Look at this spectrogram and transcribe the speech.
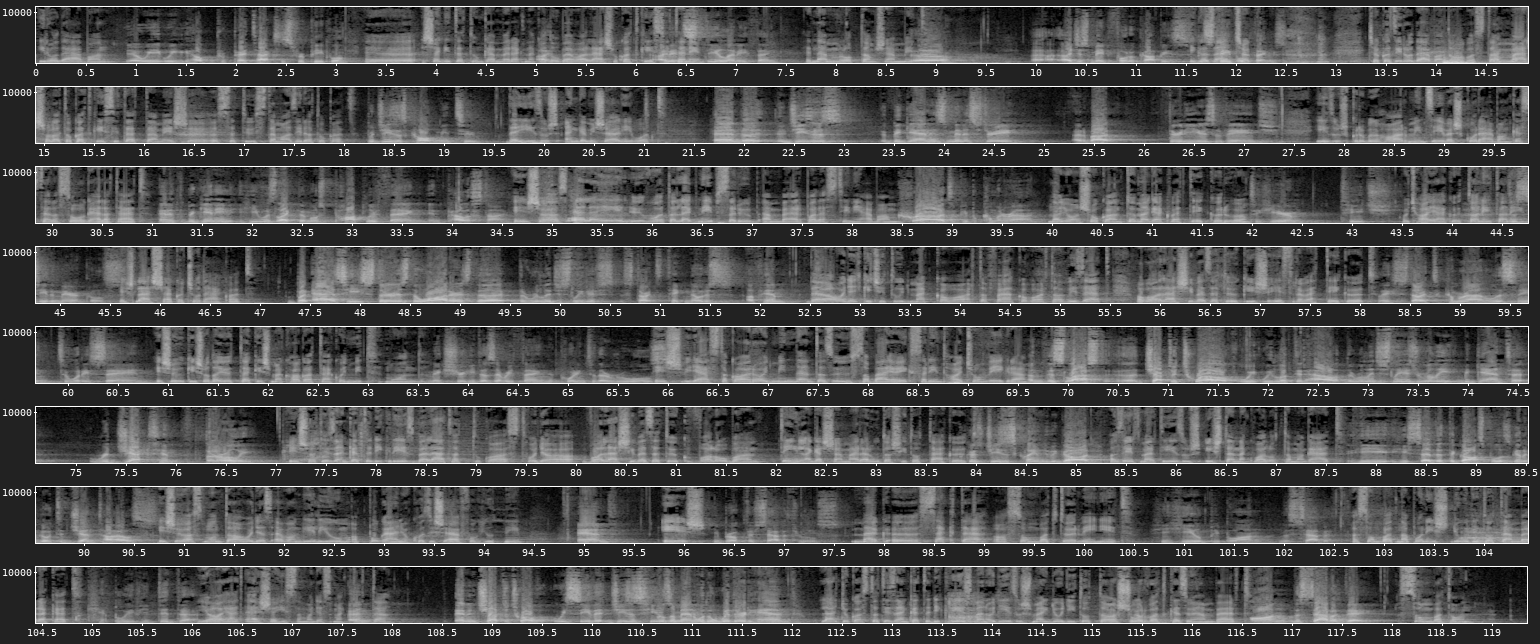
irodában. Yeah, we, we help prepare taxes for people. Ö, segítettünk embereknek adóbevallásokat I didn't készíteni. steal anything. Nem loptam semmit. Uh, I just made photocopies, Igazán stapled csak, things. csak az irodában dolgoztam, másolatokat készítettem, és összetűztem az iratokat. But Jesus called me too. De Jézus engem is elhívott. And uh, Jesus began his ministry at about 30 years of age. Jézus kb. 30 éves korában kezdte el a szolgálatát, And at the beginning, he was like the most popular thing in Palestine. és az elején ő volt a legnépszerűbb ember Palesztiniában. Crowds of people coming around Nagyon sokan, tömegek vették körül, to hear him teach, hogy hallják őt to tanítani, see the miracles. és lássák a csodákat. But as he stirs the waters, the, the religious leaders start to take notice of him. De ahogy egy kicsit úgy megkavarta, felkavarta a vizet, a vallási vezetők is észrevették őt, They start to come around listening to what he's saying, és ők is odajöttek, és meghallgatták, hogy mit mond, make sure he does everything according to their rules. és vigyáztak arra, hogy mindent az ő szabályaik szerint hajtson végre. And this last uh, chapter 12, we, we looked at how the religious leaders really began to reject him thoroughly. És a 12. részben láthattuk azt, hogy a vallási vezetők valóban ténylegesen már elutasították őt. Because Jesus claimed to be God. Azért, mert Jézus Istennek vallotta magát, He, he said that the gospel is going to go to Gentiles. és ő azt mondta, hogy az evangélium a pogányokhoz is el fog jutni, And és he broke their Sabbath rules. megszegte a szombat törvényét. He healed people on the Sabbath. A szombatnapon is gyógyított embereket. Can't believe he did that. Jaj, hát el se hiszem, hogy ezt megtette. And in chapter 12, we see that Jesus heals a man with a withered hand Látjuk azt a 12. részben, hogy Jézus meggyógyította a sorvatkező embert. on the Sabbath day. Szombaton,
